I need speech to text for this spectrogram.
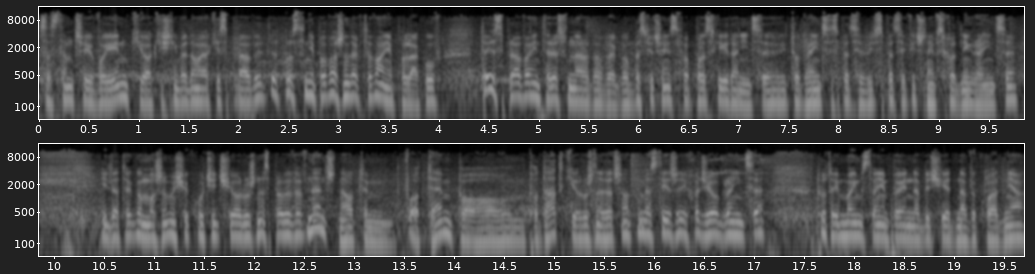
zastępczej wojenki, o jakieś nie wiadomo jakie sprawy, to jest po prostu niepoważne traktowanie Polaków. To jest sprawa interesu narodowego, bezpieczeństwa polskiej granicy i to granicy specyficznej, wschodniej granicy i dlatego możemy się kłócić o różne sprawy wewnętrzne, wewnętrzne, o tym, o tempo, podatki, o różne rzeczy. Natomiast jeżeli chodzi o granice, tutaj moim zdaniem powinna być jedna wykładnia.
